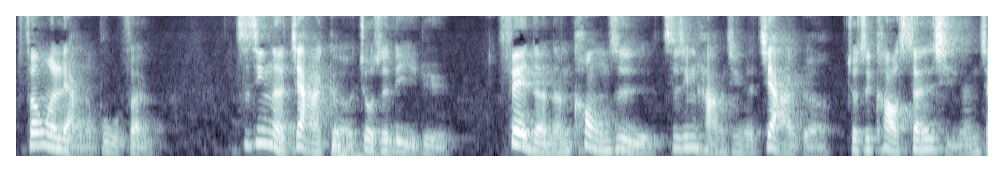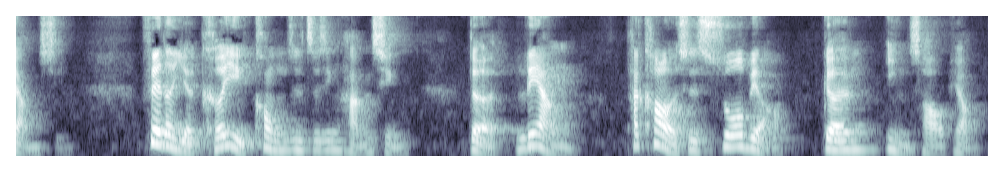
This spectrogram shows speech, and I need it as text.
分为两个部分，资金的价格就是利率，Fed 能控制资金行情的价格，就是靠升息跟降息，Fed 也可以控制资金行情的量。它靠的是缩表跟印钞票，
